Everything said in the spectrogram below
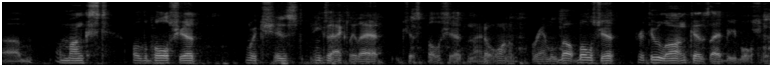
um, amongst all the bullshit, which is exactly that, just bullshit, and I don't want to ramble about bullshit for too long, because that'd be bullshit.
